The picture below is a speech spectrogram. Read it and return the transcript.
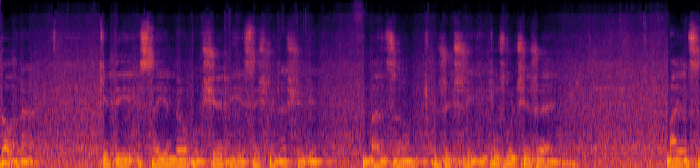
dobra, kiedy stajemy obok siebie, jesteśmy dla siebie bardzo życzliwi. Pozwólcie, że mając tę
